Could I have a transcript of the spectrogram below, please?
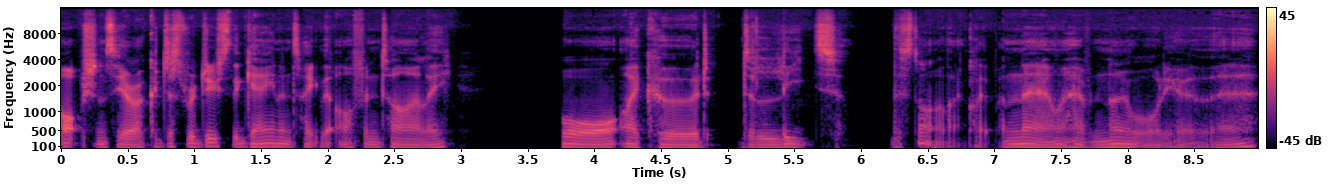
options here. I could just reduce the gain and take that off entirely. Or I could delete the start of that clip. And now I have no audio there,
